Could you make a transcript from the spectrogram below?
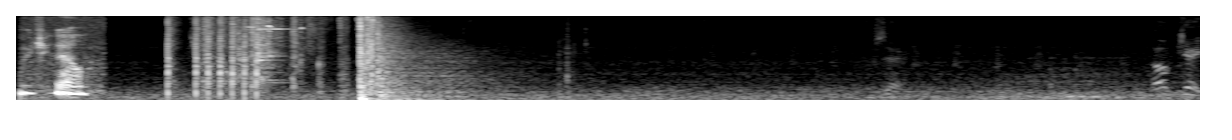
where'd you go? Who's there? Okay,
